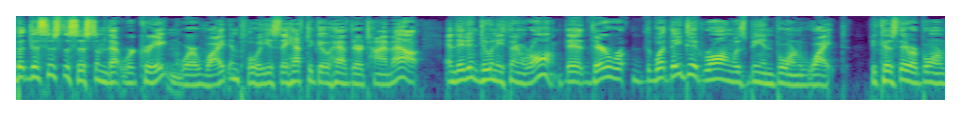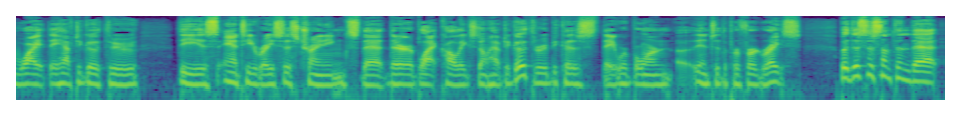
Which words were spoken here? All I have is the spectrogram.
But this is the system that we're creating, where white employees they have to go have their timeout, and they didn't do anything wrong. They, they're what they did wrong was being born white because they were born white. They have to go through these anti-racist trainings that their black colleagues don't have to go through because they were born uh, into the preferred race. But this is something that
